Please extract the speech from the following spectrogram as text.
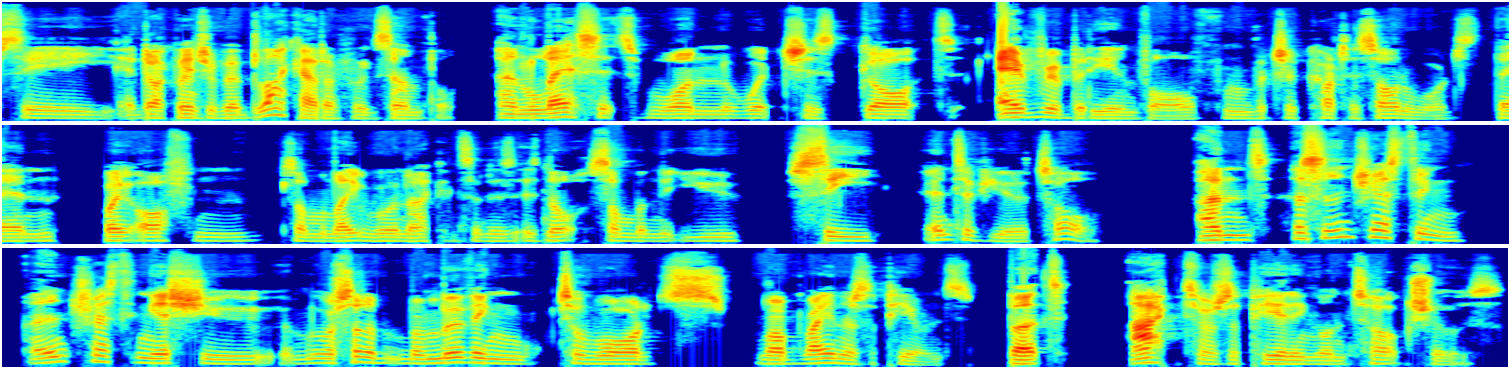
say a documentary about Blackadder, for example, unless it's one which has got everybody involved from Richard Curtis onwards, then quite often someone like Rowan Atkinson is, is not someone that you see interview at all. And it's an interesting an interesting issue. We're sort of we're moving towards Rob Reiner's appearance, but actors appearing on talk shows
